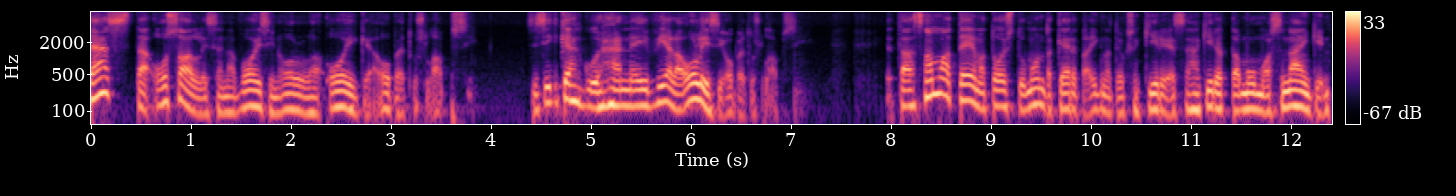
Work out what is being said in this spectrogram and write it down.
tästä osallisena voisin olla oikea opetuslapsi. Siis ikään kuin hän ei vielä olisi opetuslapsi. Ja tämä sama teema toistuu monta kertaa Ignatioksen kirjeessä. Hän kirjoittaa muun muassa näinkin.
